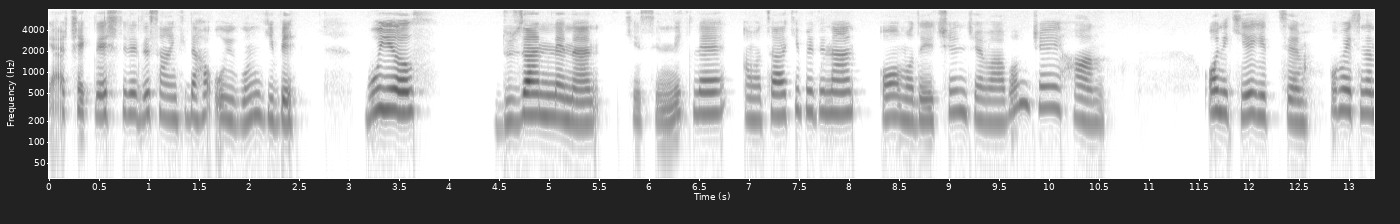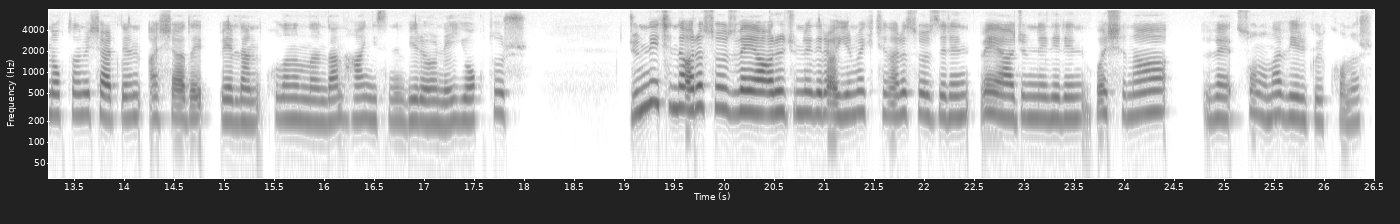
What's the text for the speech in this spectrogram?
Gerçekleştirildi sanki daha uygun gibi. Bu yıl düzenlenen kesinlikle ama takip edilen olmadığı için cevabım Ceyhan. 12'ye gittim. Bu metinde noktalama işaretlerinin aşağıda verilen kullanımlarından hangisinin bir örneği yoktur? Cümle içinde ara söz veya ara cümleleri ayırmak için ara sözlerin veya cümlelerin başına ve sonuna virgül konur.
